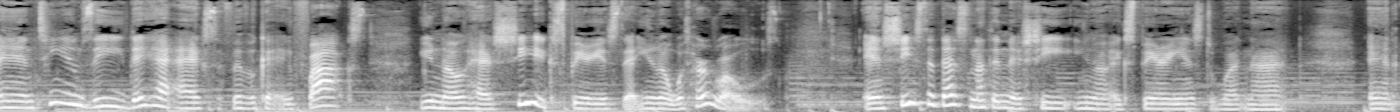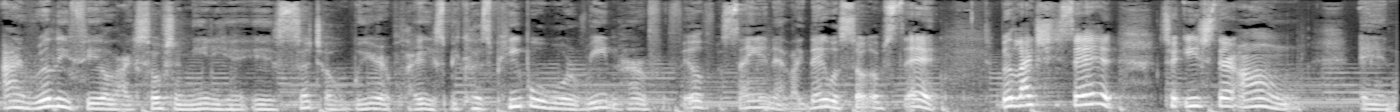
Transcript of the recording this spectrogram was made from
And TMZ, they had asked Vivica A. Fox, you know, has she experienced that, you know, with her roles? And she said that's nothing that she, you know, experienced whatnot. And I really feel like social media is such a weird place because people were reading her for filth for saying that. Like they were so upset. But like she said, to each their own. And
